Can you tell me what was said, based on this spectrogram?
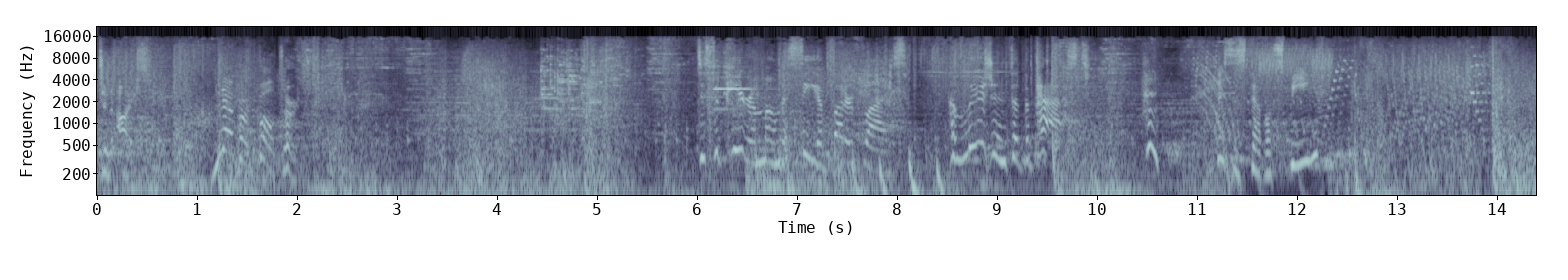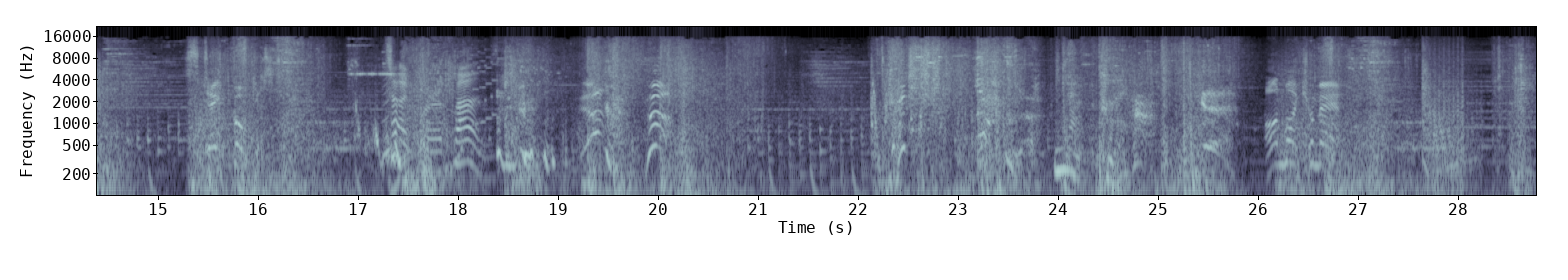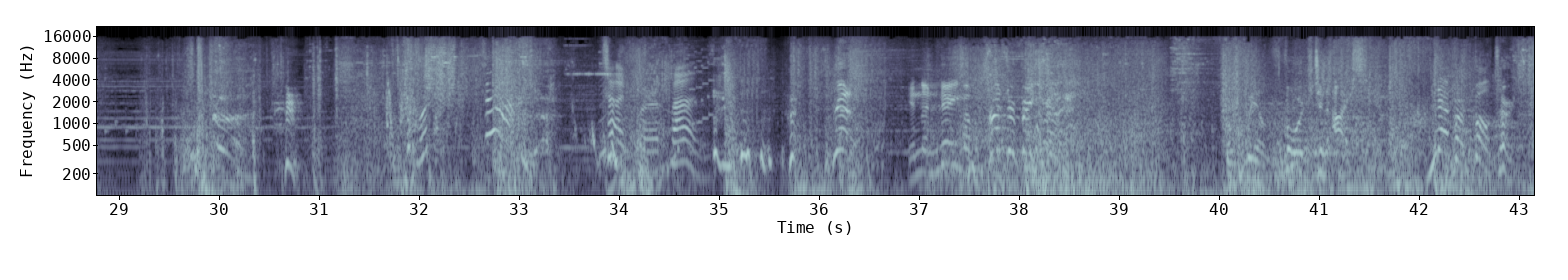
forged in ice never falters! Disappear among the sea of butterflies. Illusions of the past. Hm. This is double speed. Stay focused! Time for a buzz. Nap time. On my command! Time for a buzz. In the name of preservation! The will forged in ice never falters!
